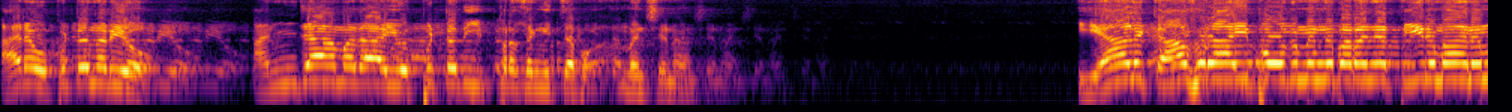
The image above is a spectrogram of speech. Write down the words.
ആരാ ഒപ്പിട്ടെന്നറിയോ? അഞ്ചാമതായി ഒപ്പിട്ടത് ഈ പ്രസംഗിച്ച മനുഷ്യനാണ്. ഇയാൾ കാഫറായി പോകുമെന്ന് പറഞ്ഞ തീരുമാനം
